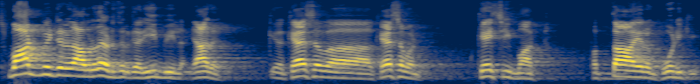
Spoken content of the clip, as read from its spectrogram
ஸ்மார்ட் மீட்டர் அவர் தான் எடுத்திருக்கார் இபியில் யார்? Kesava Kesavan KC mart. பத்தாயிரம் கோடிக்கு.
